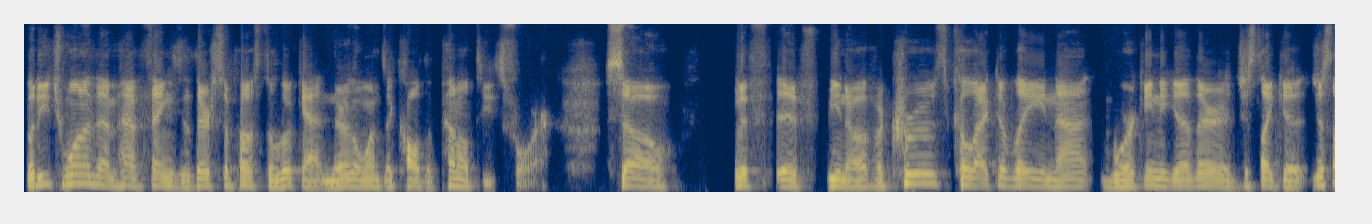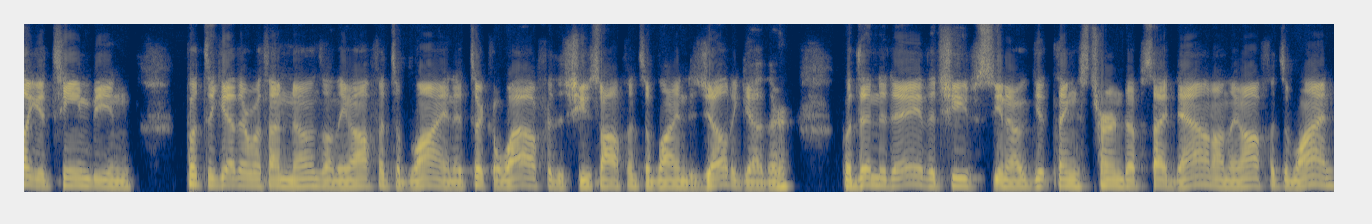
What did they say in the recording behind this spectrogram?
But each one of them have things that they're supposed to look at, and they're the ones that call the penalties for. So, if if you know if a crew's collectively not working together, just like a just like a team being put together with unknowns on the offensive line, it took a while for the Chiefs' offensive line to gel together. But then today, the Chiefs, you know, get things turned upside down on the offensive line,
